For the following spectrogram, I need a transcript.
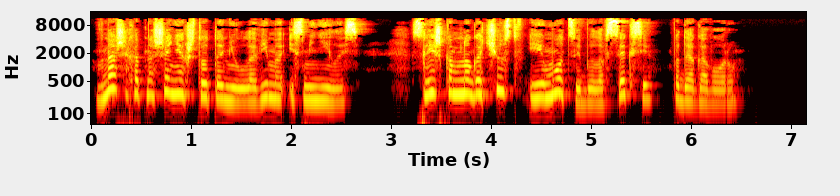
В наших отношениях что-то неуловимо изменилось. Слишком много чувств и эмоций было в сексе по договору.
